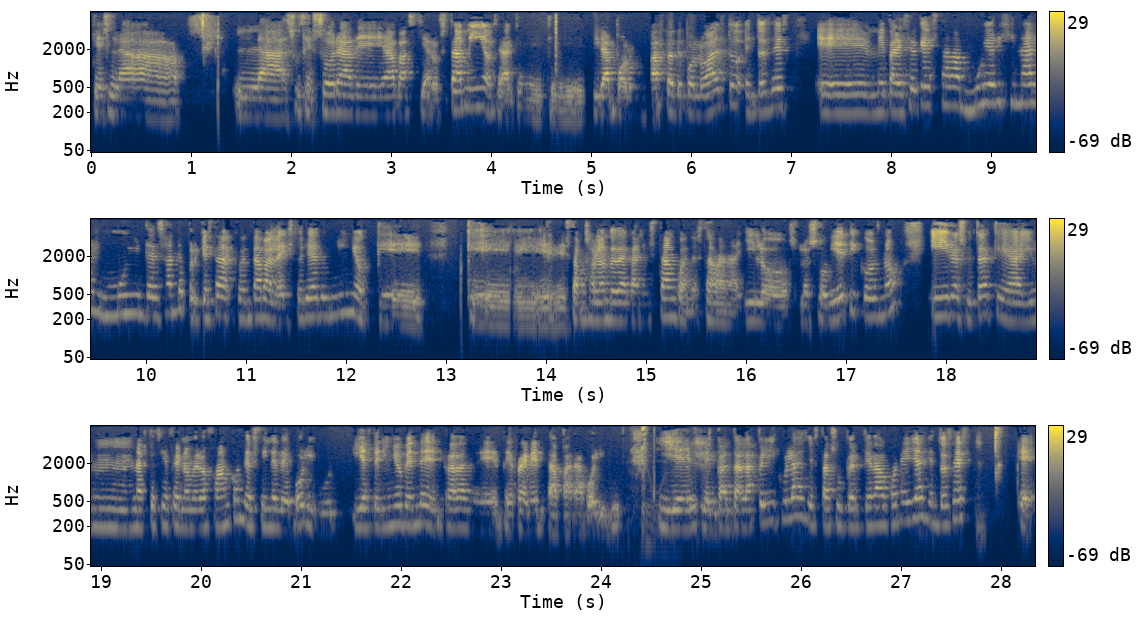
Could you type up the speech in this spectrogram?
que es la, sucesora de Abbas Kiarostami, o sea, que, que tiran por, bastante por lo alto. Entonces, me pareció que estaba muy original y muy interesante porque esta contaba la historia de un niño que, que estamos hablando de Afganistán cuando estaban allí los, los soviéticos, ¿no? Y resulta que hay un- una especie de fenómeno fan con el cine de Bollywood y este niño vende entradas de, de reventa para Bollywood y él le encantan las películas y está súper quedado con ellas y entonces eh,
